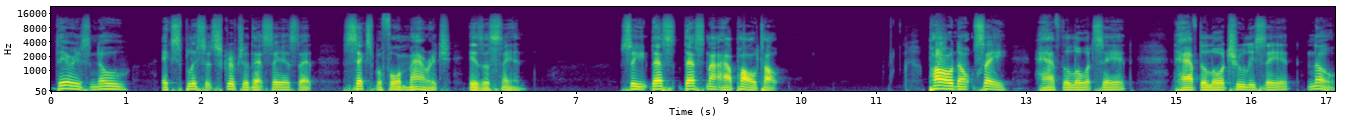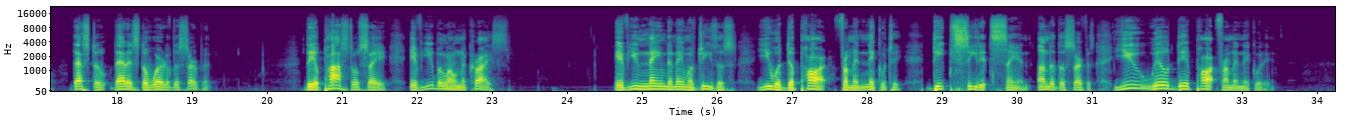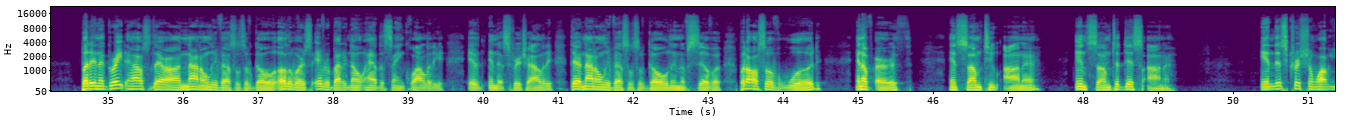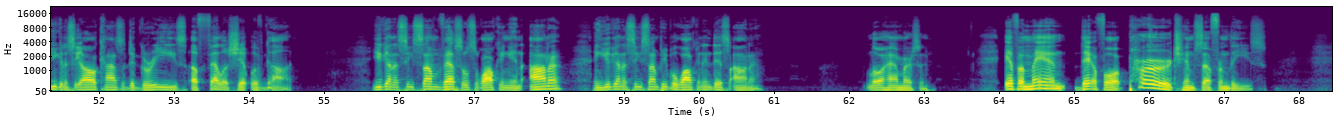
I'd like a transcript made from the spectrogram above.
there is no explicit scripture that says that sex before marriage is a sin. See, that's that's not how Paul taught. Paul don't say half the Lord said, half the Lord truly said. No, that's the that is the word of the serpent. The apostles say, if you belong to Christ, if you name the name of Jesus, you will depart from iniquity, deep seated sin under the surface. You will depart from iniquity. But in a great house, there are not only vessels of gold. other words, everybody don't have the same quality in, their spirituality. There are not only vessels of gold and of silver, but also of wood and of earth, and some to honor, and some to dishonor. In this Christian walk, you're going to see all kinds of degrees of fellowship with God. You're going to see some vessels walking in honor, and you're going to see some people walking in dishonor. Lord have mercy. If a man therefore purge himself from these,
